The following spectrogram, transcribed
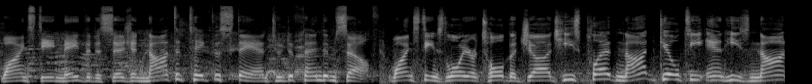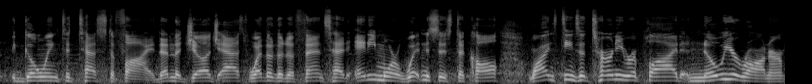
Weinstein made the decision not to take the stand to defend himself. Weinstein's lawyer told the judge he's pled not guilty and he's not going to testify. Then the judge asked whether the defense had any more witnesses to call. Weinstein's attorney replied, No, Your Honor,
